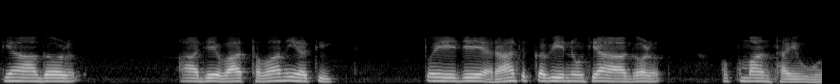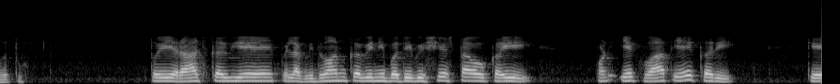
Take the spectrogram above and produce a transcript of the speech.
ત્યાં આગળ આ જે વાત થવાની હતી, તો એ જે રાજકવિનું ત્યાં આગળ અપમાન થાય એવું હતું. તો એ રાજકવિએ પેલા વિદ્વાન કવિની બધી વિશેષતાઓ કહી પણ એક વાત એ કરી કે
